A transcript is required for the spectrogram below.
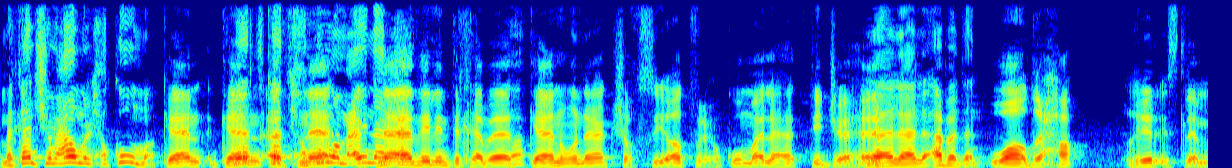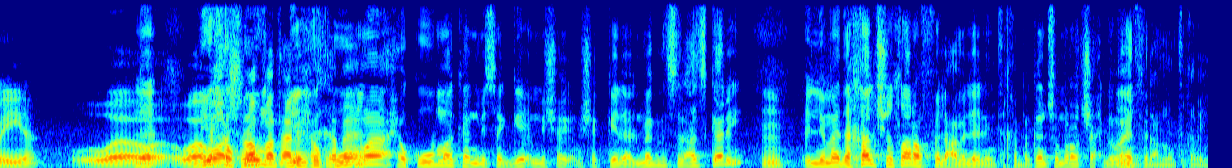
ما كانش معاهم الحكومة. كان كان كانت- كانت اثناء معينة. أثناء كانت- هذه الانتخابات آه. كان هناك شخصيات في الحكومة لها اتجاهات لا لا لا ابدا. واضحة غير إسلامية و... لا، و... دي وأشرفت حكومة على دي الانتخابات. حكومة حكومة كان مسجل مش مشكلها المجلس العسكري م. اللي ما دخلش طرف في العملية الانتخابية ما كانش مرشح لوقت في العملية الانتخابية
